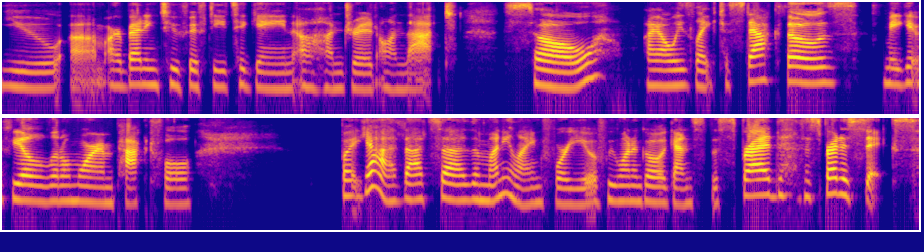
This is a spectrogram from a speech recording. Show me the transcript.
you um, are betting 250 to gain 100 on that. So I always like to stack those, make it feel a little more impactful. But yeah, that's uh, the money line for you. If we want to go against the spread, the spread is six.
